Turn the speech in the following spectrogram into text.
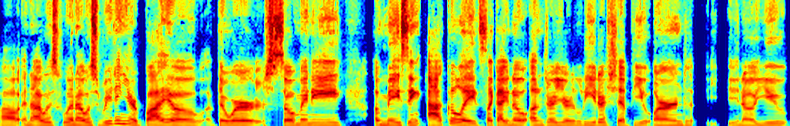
Wow. And I was, when I was reading your bio, there were so many amazing accolades. Like I know under your leadership, you earned, you know, you,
